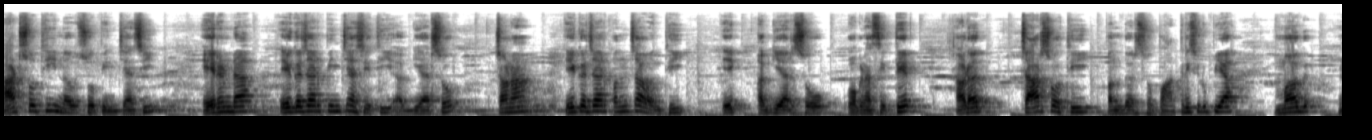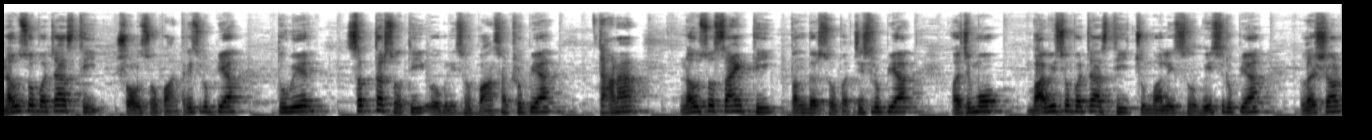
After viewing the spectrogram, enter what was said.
આઠસોથી નવસો પંચ્યાસી. એરંડા એક હજાર પંચ્યાસીથી અગિયારસો. ચણા એક હજાર પંચાવનથી એક અગિયારસો ઓગણસિત્તેર. અડદ ચારસોથી પંદરસો પાંત્રીસ રૂપિયા. મગ નવસો પચાસથી સોળસો પાંત્રીસ રૂપિયા. તુવેર સત્તરસોથી ઓગણીસો પાસઠ રૂપિયા. ધાણા નવસો સાહીઠથી પંદરસો પચીસ રૂપિયા. અજમો બાવીસો પચાસથી ચુમ્માલીસો વીસ રૂપિયા, લસણ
